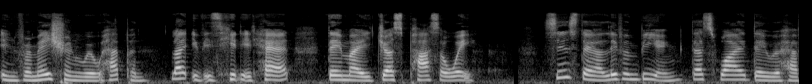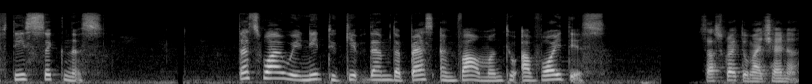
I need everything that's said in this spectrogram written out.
inflammation will happen. Like if it hit its head, they might just pass away. Since they are living being, that's why they will have this sickness. That's why we need to give them the best environment to avoid this. Subscribe to my channel.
